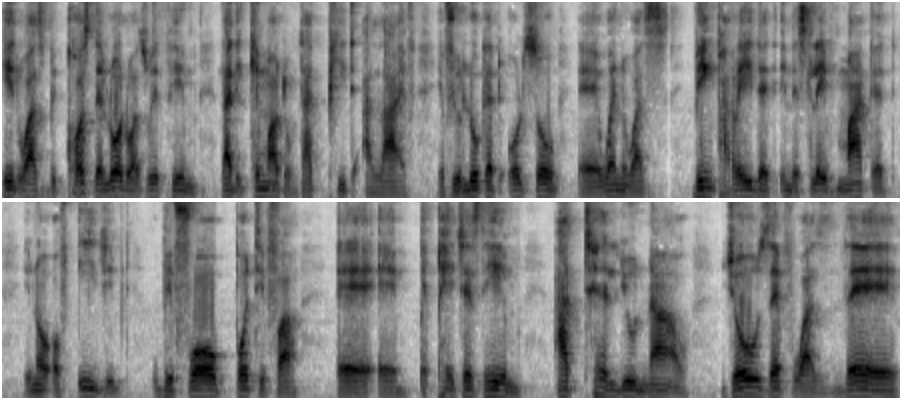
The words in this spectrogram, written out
It was because the Lord was with him that he came out of that pit alive. If you look at also uh, when he was being paraded in the slave market, you know, of Egypt, before Potiphar uh, uh, purchased him I tell you now Joseph was there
